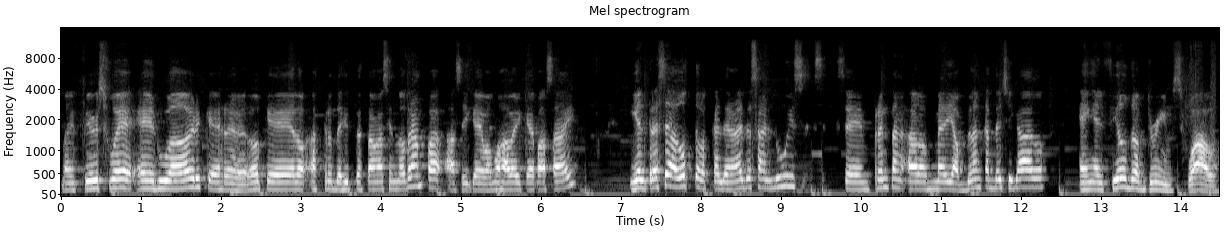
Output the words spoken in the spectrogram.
Mike Fierce fue el jugador que reveló que los Astros de Houston estaban haciendo trampa. Así que vamos a ver qué pasa ahí. Y el 13 de agosto, los Cardenales de San Luis se enfrentan a los Medias Blancas de Chicago en el Field of Dreams. ¡Wow!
